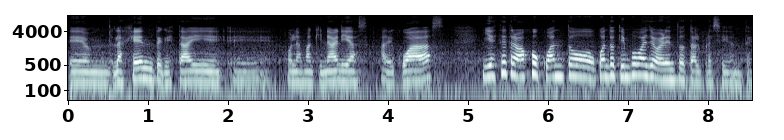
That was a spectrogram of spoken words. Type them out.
em, la gente que está ahí eh, con las maquinarias adecuadas. ¿Y este trabajo cuánto, cuánto tiempo va a llevar en total, presidente?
